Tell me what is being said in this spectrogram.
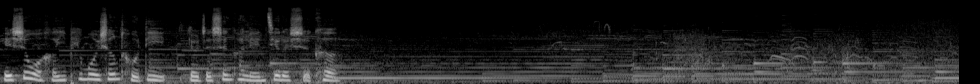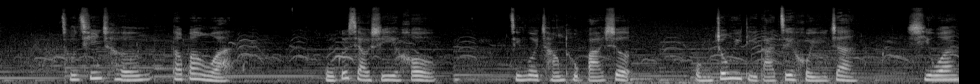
也是我和一片陌生土地有着深刻连接的时刻。从清晨到傍晚，五个小时以后，经过长途跋涉，我们终于抵达最后一站——西湾。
